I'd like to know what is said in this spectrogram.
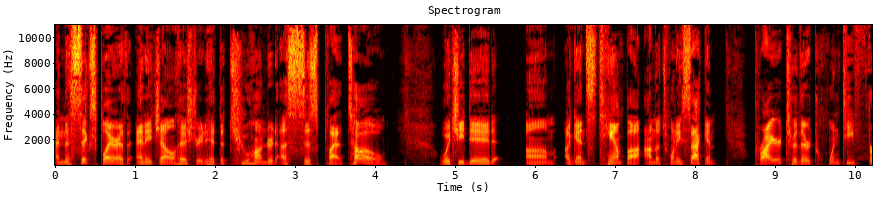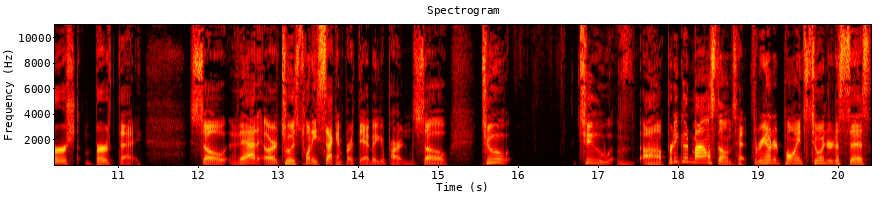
and the sixth player at the NHL history to hit the 200 assist plateau, which he did um, against Tampa on the 22nd prior to their 21st birthday. So that, or to his 22nd birthday, I beg your pardon. So two, two uh, pretty good milestones hit 300 points, 200 assists,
